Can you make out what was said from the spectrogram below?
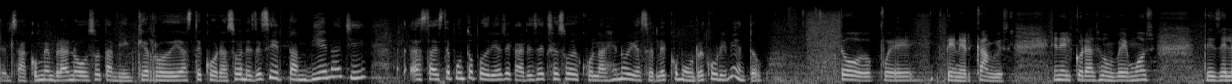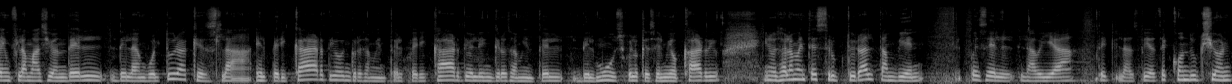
del saco membranoso también que rodea este corazón. Es decir, también allí, hasta este punto podría llegar ese exceso de colágeno y hacerle como un recubrimiento todo puede tener cambios. En el corazón vemos desde la inflamación de la envoltura, que es la, el pericardio, engrosamiento del pericardio, el engrosamiento del, músculo, que es el miocardio, y no solamente estructural, también pues la vía de, las vías de conducción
